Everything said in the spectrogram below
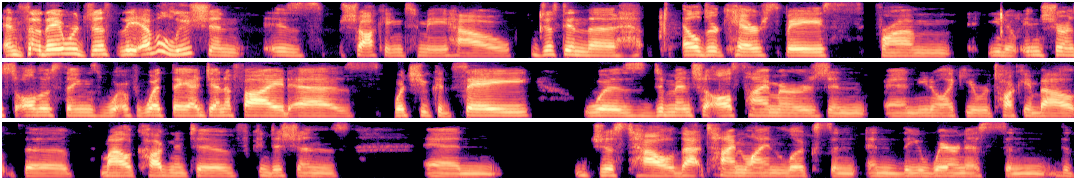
And so they were just the evolution is shocking to me how just in the elder care space from you know insurance to all those things of what they identified as what you could say was dementia alzheimer's and and you know like you were talking about the mild cognitive conditions and just how that timeline looks and and the awareness and the,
